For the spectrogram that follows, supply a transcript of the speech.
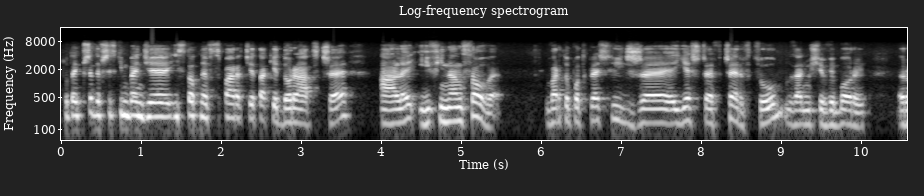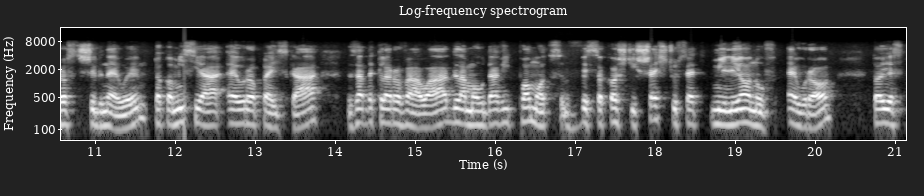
Tutaj przede wszystkim będzie istotne wsparcie takie doradcze, ale i finansowe. Warto podkreślić, że jeszcze w czerwcu, zanim się wybory rozstrzygnęły, to Komisja Europejska zadeklarowała dla Mołdawii pomoc w wysokości 600 milionów euro to jest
